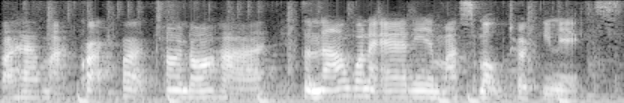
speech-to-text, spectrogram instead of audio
I have my crock pot turned on high. So now I'm gonna add in my smoked turkey necks.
